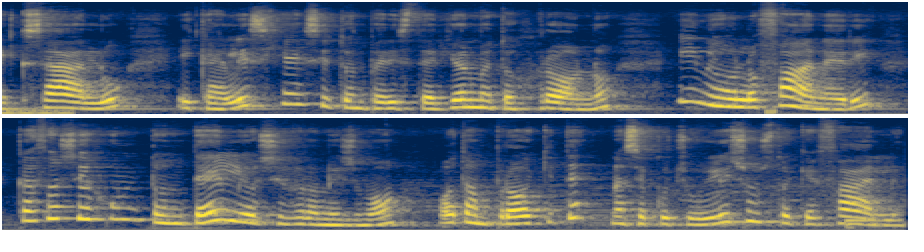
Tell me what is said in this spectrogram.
Εξάλλου, η καλή σχέση των περιστεριών με το χρόνο είναι ολοφάνερη, καθώς έχουν τον τέλειο συγχρονισμό όταν πρόκειται να σε κουτσουλήσουν στο κεφάλι.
